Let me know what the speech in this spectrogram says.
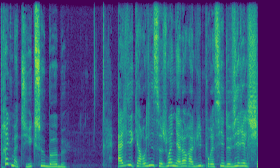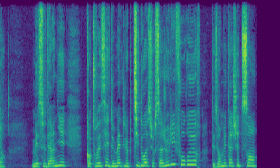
Pragmatique, ce Bob. Ali et Caroline se joignent alors à lui pour essayer de virer le chien. Mais ce dernier, quand on essaye de mettre le petit doigt sur sa jolie fourrure, désormais tachée de sang,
